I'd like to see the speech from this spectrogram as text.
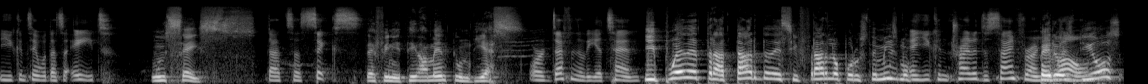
and you can say, well, that's an eight, un 6, that's a six, definitivamente un 10. or definitely a ten. Y puede tratar de descifrarlo por usted mismo, And you can try to decipher on pero your es Dios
